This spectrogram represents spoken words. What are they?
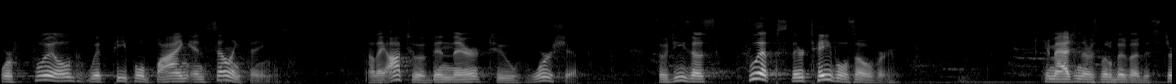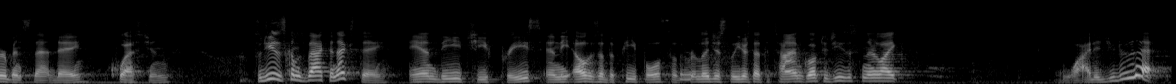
were filled with people buying and selling things. Now, they ought to have been there to worship. So Jesus flips their tables over. You can imagine there was a little bit of a disturbance that day, questions. So Jesus comes back the next day, and the chief priests and the elders of the people, so the religious leaders at the time, go up to Jesus and they're like, why did you do that?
